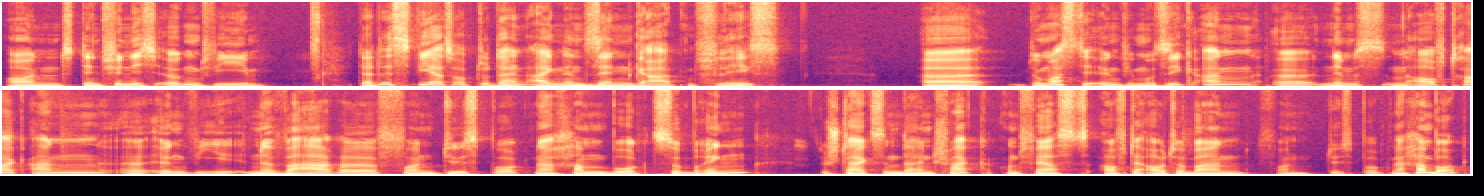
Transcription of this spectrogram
Und den finde ich irgendwie, das ist wie, als ob du deinen eigenen Zen-Garten pflegst. Äh, du machst dir irgendwie Musik an, äh, nimmst einen Auftrag an, äh, irgendwie eine Ware von Duisburg nach Hamburg zu bringen. Du steigst in deinen Truck und fährst auf der Autobahn von Duisburg nach Hamburg.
